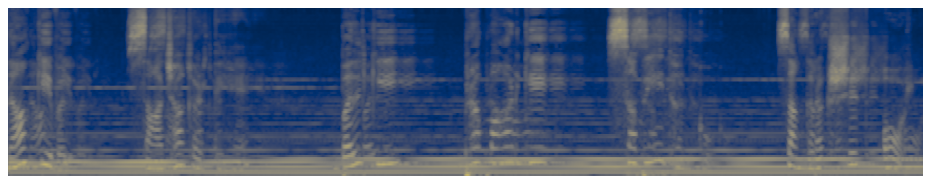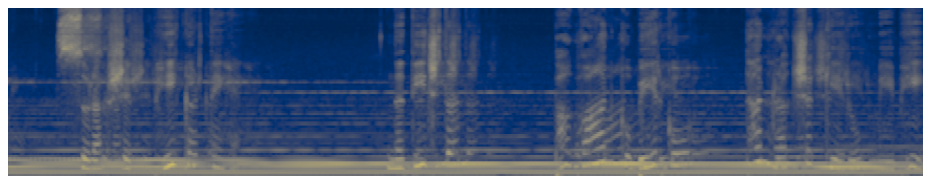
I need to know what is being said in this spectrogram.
न केवल साझा करते हैं, बल्कि ब्रह्मांड के सभी धन को संरक्षित और सुरक्षित भी करते हैं। नतीजतन, भगवान कुबेर को धन रक्षक के रूप में भी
